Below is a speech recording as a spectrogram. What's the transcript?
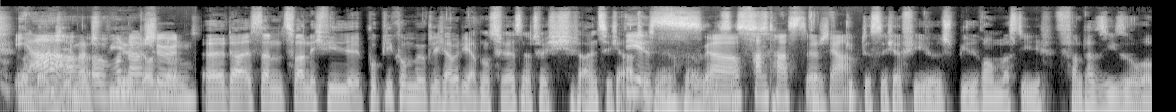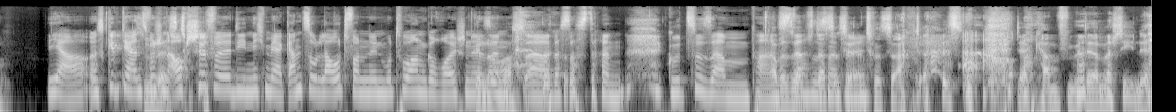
und ja, jemand spielt. Wunderschön. Und, und, äh, da ist dann zwar nicht viel Publikum möglich, aber die Atmosphäre ist natürlich einzigartig. Die ist, ne? also ja, ist, fantastisch, ja. Gibt es sicher viel Spielraum, was die Fantasie so ja, und es gibt ja inzwischen zulässt. auch Schiffe, die nicht mehr ganz so laut von den Motorengeräuschen genau. sind, äh, dass das dann gut zusammenpasst. Aber selbst das, das ist, ist ja interessant. Also ah, der Kampf mit der Maschine.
